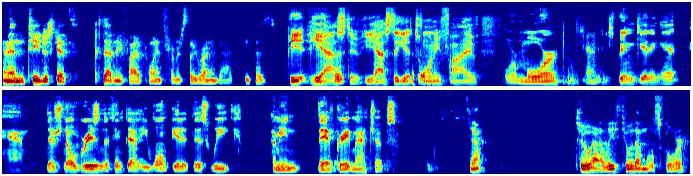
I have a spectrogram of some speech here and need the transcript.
and then T just gets 75 points from his three running backs because He he has to. He has to get 25 or more and he's been getting it and there's no reason to think that he won't get it this week. I mean, they have great matchups. Two at least two of them will score.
